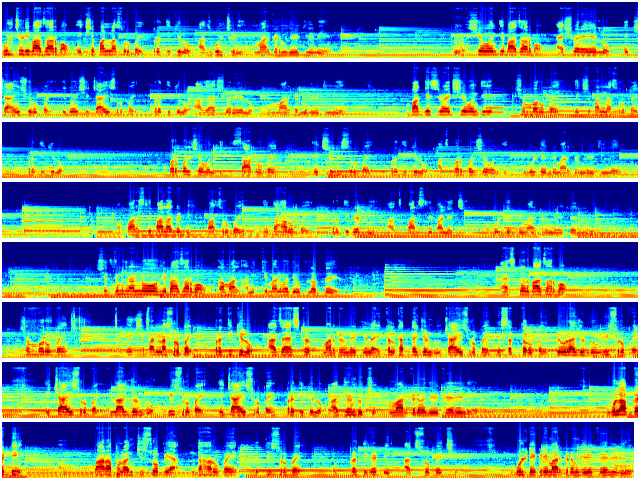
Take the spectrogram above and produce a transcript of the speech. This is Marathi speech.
गुलछडी बाजार भाव एकशे पन्नास रुपये प्रति किलो. आज गुलछडी मार्केटमध्ये विकलेली आहे. शेवंती बाजार भाव ऐश्वर्या येलो एकशे ऐंशी रुपये ते दोनशे चाळीस रुपये प्रति किलो. आज ऐश्वर्या येलो मार्केटमध्ये विकलेली आहे. भाग्यश्री वाईट शेवंती शंभर रुपये ते एकशे पन्नास रुपये प्रति किलो. पर्पल शेवंती साठ रुपये ते एकशे वीस रुपये प्रति किलो. आज पर्पल शेवंती गुलटेकडी मार्केटमध्ये विकलेली आहे. पार्सली पाला गड्डी पाच रुपये ते दहा रुपये प्रति गड्डी. आज पार्सली पाल्याची गुलटेकडी मार्केटमध्ये केलेली आहे. शेतकरी मित्रांनो हे बाजारभाव कमाल आणि किमानमध्ये उपलब्ध आहे. ॲस्टर बाजारभाव शंभर रुपये एकशे पन्नास रुपये प्रति किलो. आज ॲस्टर मार्केटमध्ये विकलेला आहे. कलकत्ता झेंडू चाळीस रुपये ते सत्तर रुपये. पिवळा झेंडू वीस रुपये ते चाळीस रुपये. लाल झेंडू वीस रुपये ते चाळीस रुपये प्रति किलो. आज झेंडूची मार्केटमध्ये विकलेली आहे. गुलाबगड्डी बारा फुलांची सोपिया दहा रुपये ते तीस रुपये. प्रतिगड्डी आज सोपेची गुलटेकडी मार्केटमध्ये विकलेली आहे.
